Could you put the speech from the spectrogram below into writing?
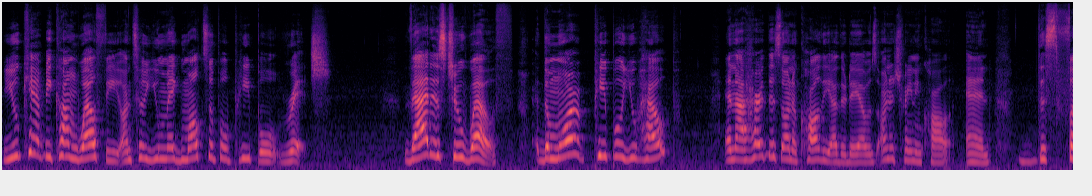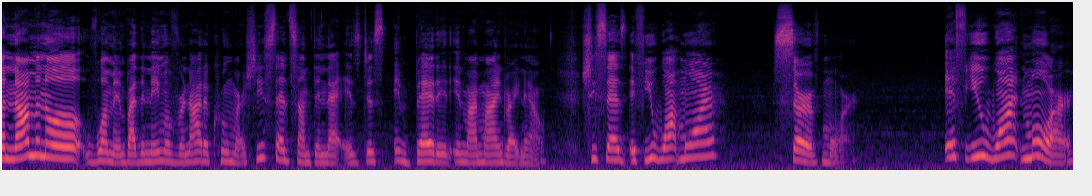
You can't become wealthy until you make multiple people rich. That is true wealth. The more people you help, and I heard this on a call the other day. I was on a training call, and this phenomenal woman by the name of Renata Krumer, she said something that is just embedded in my mind right now. She says, If you want more, serve more. If you want more,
